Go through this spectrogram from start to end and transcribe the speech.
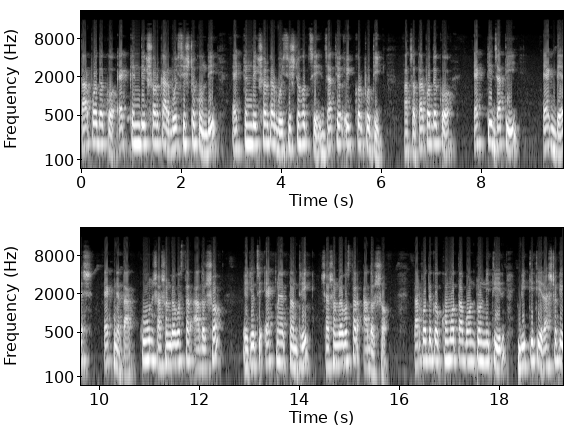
তারপর দেখো, এককেন্দ্রিক সরকার বৈশিষ্ট্য কোনদি এককেন্দ্রিক সরকার বৈশিষ্ট্য হচ্ছে জাতীয় ঐক্যর প্রতীক। আচ্ছা তারপর দেখো, একটি জাতি, এক দেশ, এক নেতা, কোন শাসন ব্যবস্থার আদর্শ? এটি হচ্ছে একনায়কতান্ত্রিক শাসন ব্যবস্থার আদর্শ। তারপর দেখো, ক্ষমতা বন্টন নীতির ভিত্তিতে রাষ্ট্রকে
